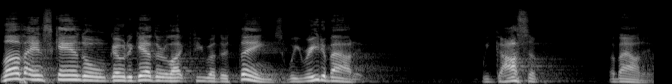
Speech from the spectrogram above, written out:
Love and scandal go together like few other things. We read about it, we gossip about it.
